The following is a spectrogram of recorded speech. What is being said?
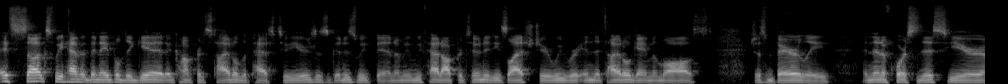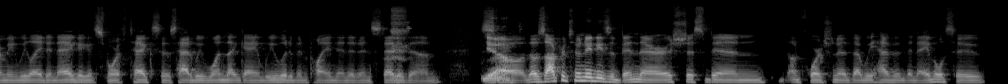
it sucks we haven't been able to get a conference title the past two years as good as we've been. I mean, we've had opportunities. Last year, we were in the title game and lost just barely. And then, of course, this year, I mean, we laid an egg against North Texas. Had we won that game, we would have been playing in it instead of them. Yeah. So those opportunities have been there. It's just been unfortunate that we haven't been able to.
